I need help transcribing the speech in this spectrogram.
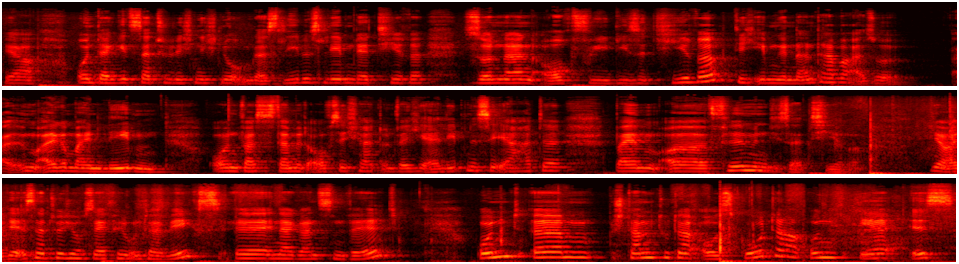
Ja, und da geht es natürlich nicht nur um das Liebesleben der Tiere, sondern auch wie diese Tiere, die ich eben genannt habe, also im allgemeinen Leben und was es damit auf sich hat und welche Erlebnisse er hatte beim äh, Filmen dieser Tiere. Ja, der ist natürlich auch sehr viel unterwegs äh, in der ganzen Welt und ähm, stammt tut er aus Gotha und er ist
